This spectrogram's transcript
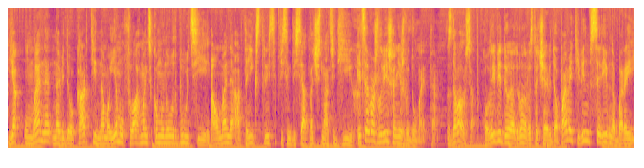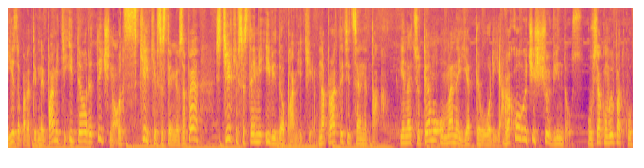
Як у мене на відеокарті на моєму флагманському ноутбуці, а у мене RTX 3080 на 16 ГБ. І це важливіше, ніж ви думаєте. Здавалося б, коли відеоядру не вистачає відеопам'яті, він все рівно бере її з оперативної пам'яті і теоретично, от скільки в системі ОЗП, стільки в системі і відеопам'яті. На практиці це не так. І на цю тему у мене є теорія. Враховуючи, що Windows у всякому випадку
